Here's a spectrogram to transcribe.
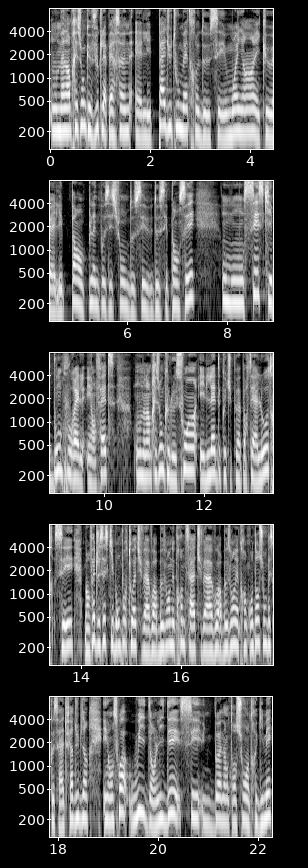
On a l'impression que vu que la personne, elle n'est pas du tout maître de ses moyens et qu'elle n'est pas en pleine possession de ses, de ses pensées, on sait ce qui est bon pour elle. Et en fait, on a l'impression que le soin et l'aide que tu peux apporter à l'autre, c'est, bah en fait, je sais ce qui est bon pour toi. Tu vas avoir besoin de prendre ça. Tu vas avoir besoin d'être en contention parce que ça va te faire du bien. Et en soi, oui, dans l'idée, c'est une bonne intention entre guillemets,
